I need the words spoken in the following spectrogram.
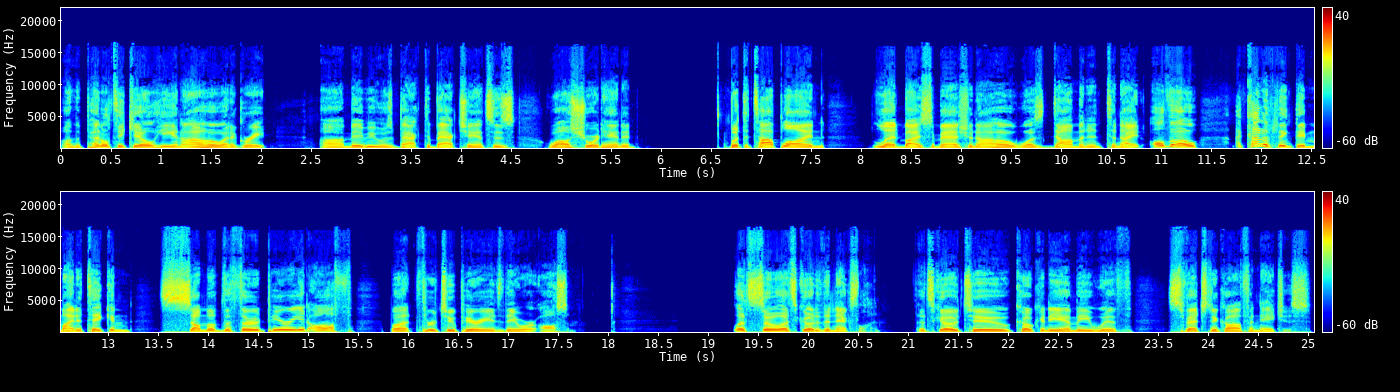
on the penalty kill. He and Aho had a great, uh, maybe it was back to back chances while shorthanded. But the top line, led by Sebastian Aho, was dominant tonight. Although I kind of think they might have taken some of the third period off, but through two periods they were awesome. Let's so let's go to the next line. Let's go to Kotkaniemi with Svechnikov and Necas.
